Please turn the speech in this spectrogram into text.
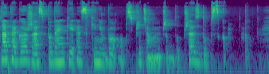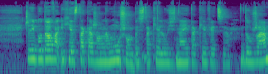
Dlatego, że spodenki eski nie było przyciągnięte przez dubsko. Czyli budowa ich jest taka, że one muszą być takie luźne i takie, wiecie, duże.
